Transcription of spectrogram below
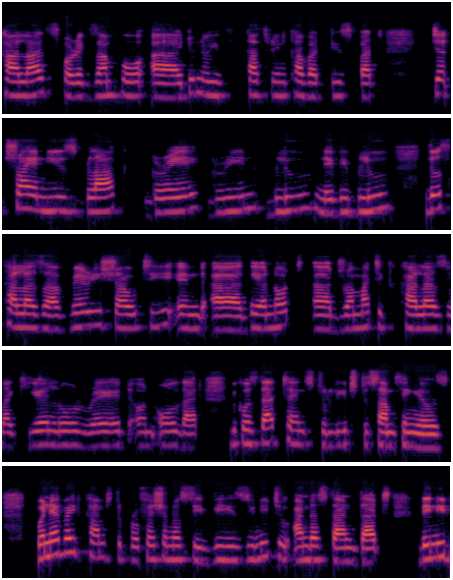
colors. For example uh, i don't know if catherine covered this but just try and use black gray, green, blue, navy blue. Those colors are very shouty and uh, they are not uh, dramatic colors like yellow, red, and all that, because that tends to lead to something else. Whenever it comes to professional CVs, you need to understand that they need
